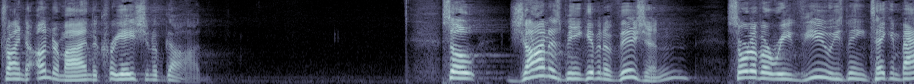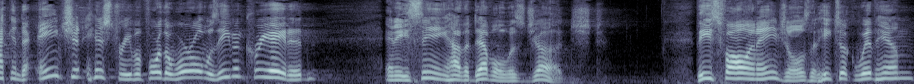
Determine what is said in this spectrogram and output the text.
trying to undermine the creation of God. So, John is being given a vision, sort of a review. He's being taken back into ancient history before the world was even created, and he's seeing how the devil was judged. These fallen angels that he took with him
